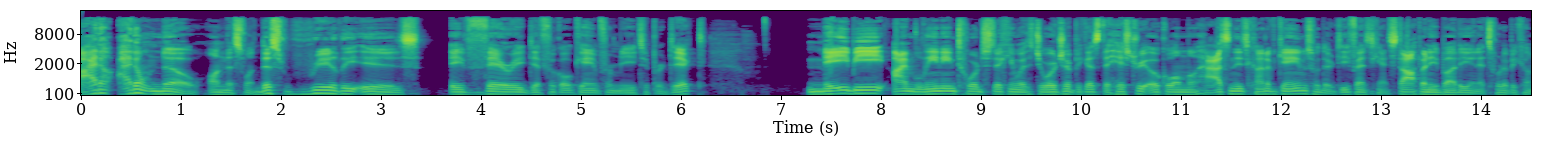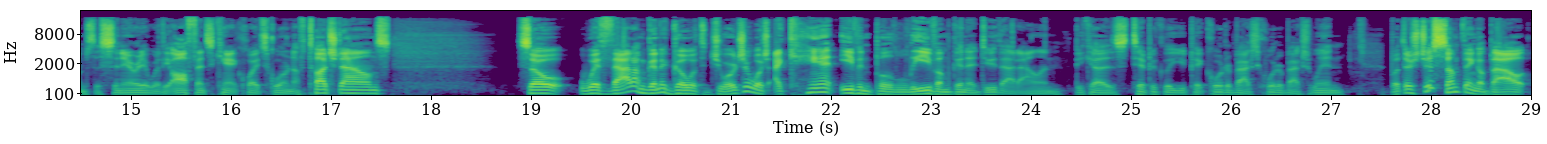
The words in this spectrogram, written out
I don't I don't know on this one. This really is a very difficult game for me to predict. Maybe I'm leaning towards sticking with Georgia because the history Oklahoma has in these kind of games where their defense can't stop anybody and it sort of becomes the scenario where the offense can't quite score enough touchdowns. So, with that, I'm going to go with Georgia, which I can't even believe I'm going to do that, Alan, because typically you pick quarterbacks, quarterbacks win. But there's just something about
